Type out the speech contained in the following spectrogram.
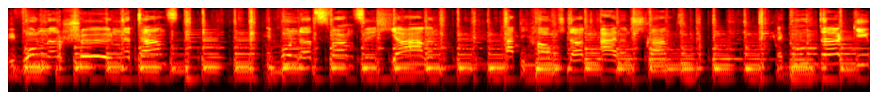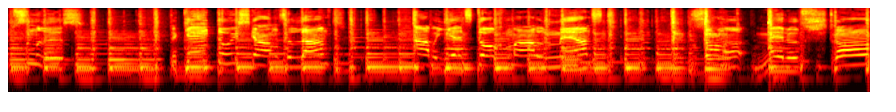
wie wunderschön er tanzt. In 120 Jahren hat die Hauptstadt einen Strand. Na gut, da gibt's einen Riss, der geht. Aber jetzt doch mal im Ernst, Sonne, Mädels, Strand.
